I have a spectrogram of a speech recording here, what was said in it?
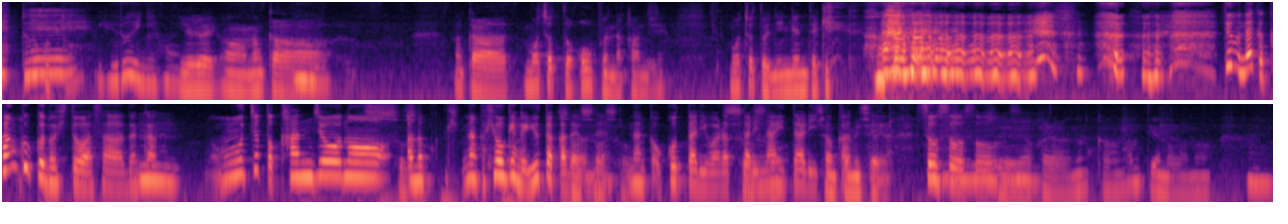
えどういうへこと？ゆるい日本？緩い。うんなんか、うん。なんかもうちょっとオープンな感じ。もうちょっと人間的。でもなんか韓国の人はさなんか、うんもうちょっと感情のあのなんか表現が豊かだよね。なんか怒ったり笑ったり泣いたりとかってそうそうそう、でだからなんかなんて言うんだろうな。うん。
